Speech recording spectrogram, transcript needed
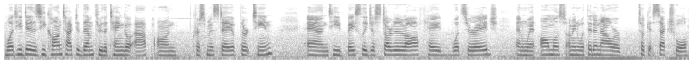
What he did is he contacted them through the Tango app on Christmas Day of 13 and he basically just started it off, hey, what's your age? And went almost, I mean, within an hour, took it sexual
